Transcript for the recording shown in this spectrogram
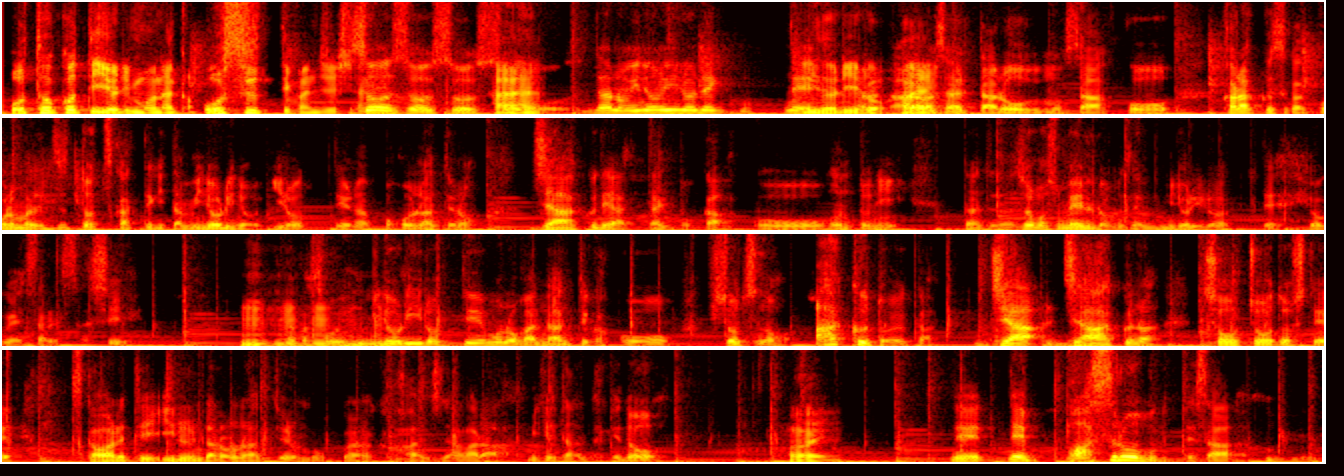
男っていうよりもなんかオスって感じでしたね。そうそうそうそう。はい。であの緑色でね、緑色表されたローブもさ、こう、カラックスがこれまでずっと使ってきた緑の色っていうのは、こうなんていうの？邪悪であったりとか、こう、本当に、なんていうの、それこそメルドも全部緑色って表現されてたし、なんかそういう緑色っていうものが、なんていうか、こう、一つの悪というか、邪邪悪な象徴として使われているんだろうなっていうのを僕は感じながら見てたんだけど、はい。で、でバスローブってさ、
